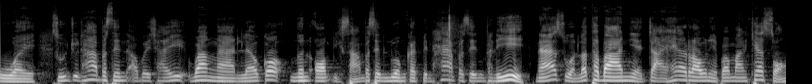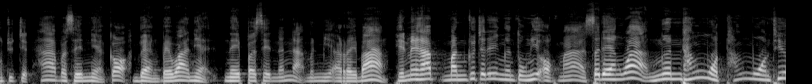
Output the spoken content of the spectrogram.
ป่วย0.5%เอาไปใช้ว่างงานแล้วก็เงินออมอีก 3%รวมกันเป็น 5%พอดีนะส่วนรัฐบาลเนี่ยจ่ายให้เราเนี่ยประมาณแค่ 2.75%เนี่ยก็แบ่งไปว่าเนี่ยในเปอร์เซ็นต์นั้นน่ะมันมีอะไรบ้าง เห็นไหมครับ มันก็จะได้เงินตรงนี้ออกมา แสดงว่าเงินทั้งหมดทั้งมวลที่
